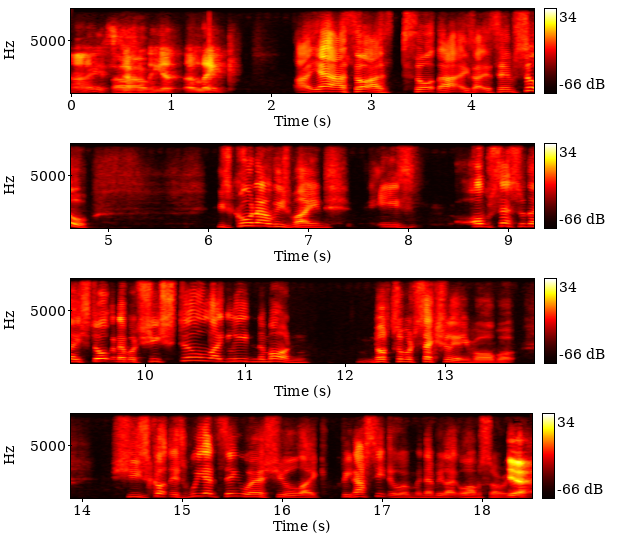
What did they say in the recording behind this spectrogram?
Aye, it's Um, definitely a, a link. Uh, yeah, I thought I thought that exactly the same. So he's going out of his mind. He's obsessed with her. He's stalking her, but she's still like leading him on. Not so much sexually anymore, but she's got this weird thing where she'll like be nasty to him and then be like, "Oh, I'm sorry. Yeah,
